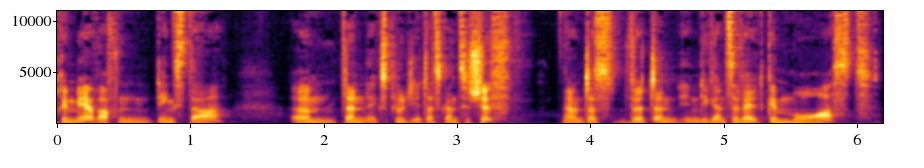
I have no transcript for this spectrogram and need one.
Primärwaffen-Dings da, ähm, dann explodiert das ganze Schiff. Ja, und das wird dann in die ganze Welt gemorst,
